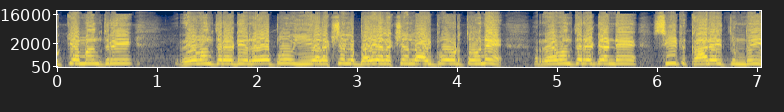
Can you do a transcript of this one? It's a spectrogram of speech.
ముఖ్యమంత్రి రేవంత్ రెడ్డి రేపు ఈ ఎలక్షన్లు బై ఎలక్షన్లు అయిపోవడంతోనే రేవంత్ రెడ్డి అనే సీటు ఖాళీ అవుతుంది.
